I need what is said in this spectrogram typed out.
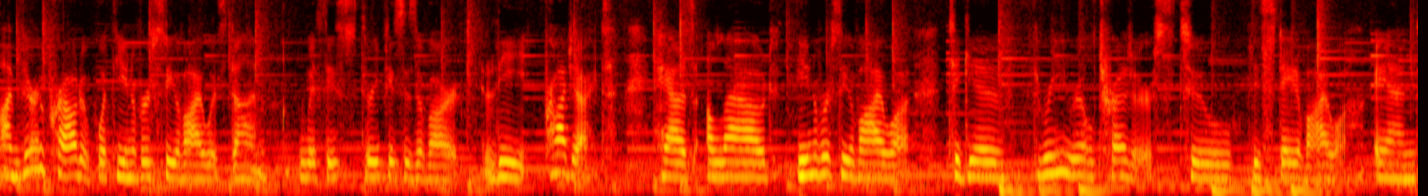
I'm very proud of what the University of Iowa has done with these three pieces of art. The project has allowed the University of Iowa to give three real treasures to the state of Iowa, and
